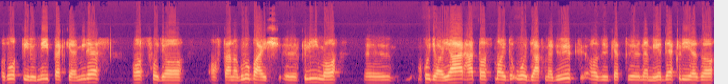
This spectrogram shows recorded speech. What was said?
az ott élő népekkel mi lesz, az, hogy a, aztán a globális klíma hogyan jár, hát azt majd oldják meg ők, az őket nem érdekli, ez a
